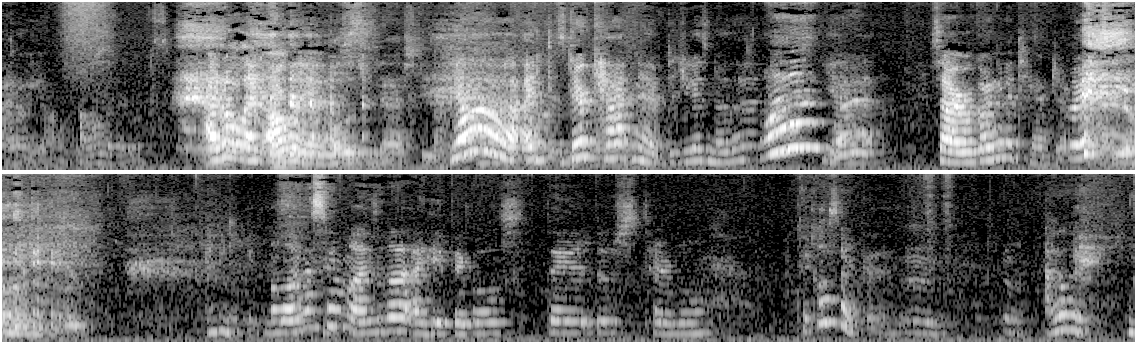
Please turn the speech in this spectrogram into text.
I don't eat olives. Olives. I don't like olives. Olives are nasty. Yeah, I, they're catnip. Did you guys know that? What? Yeah. Sorry, we're going on a tangent. Yeah. Anyways, Along the same lines of that, I hate pickles. They they're just terrible. pickles are good. Mm. I like.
